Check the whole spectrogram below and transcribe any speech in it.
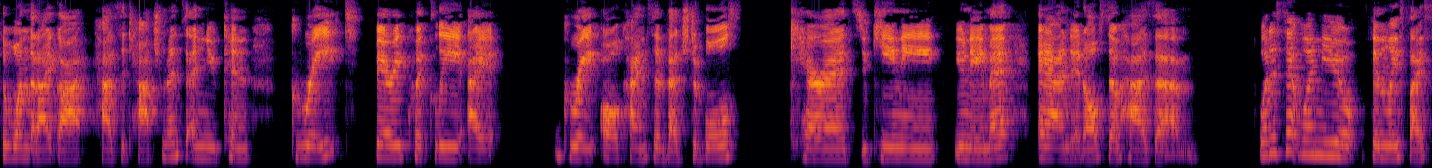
the one that I got has attachments, and you can grate very quickly. I grate all kinds of vegetables carrots, zucchini, you name it. And it also has um what is it when you thinly slice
